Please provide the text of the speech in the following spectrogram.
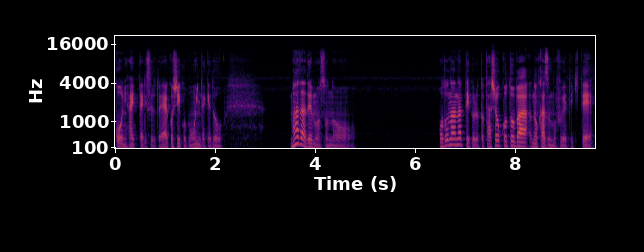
校に入ったりするとややこしい子も多いんだけどまだでもその大人になってくると多少言葉の数も増えてきて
